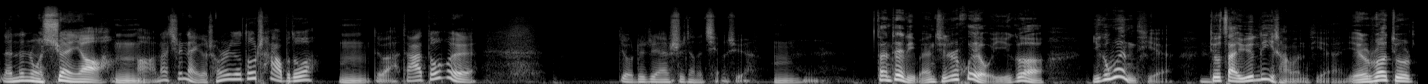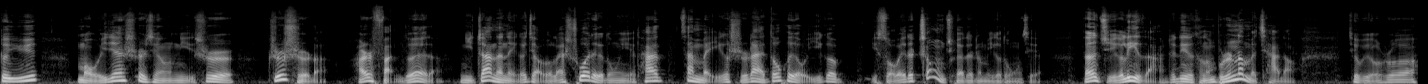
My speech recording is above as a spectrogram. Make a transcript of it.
人的那种炫耀，嗯啊，那其实哪个城市就都差不多，嗯对吧？大家都会有对这件事情的情绪。嗯，但这里边其实会有一个一个问题，嗯就在于立场问题，也就是说，就是对于某一件事情，你是支持的还是反对的？你站在哪个角度来说这个东西？它在每一个时代都会有一个所谓的正确的这么一个东西。咱举个例子啊，这例子可能不是那么恰当，就比如说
